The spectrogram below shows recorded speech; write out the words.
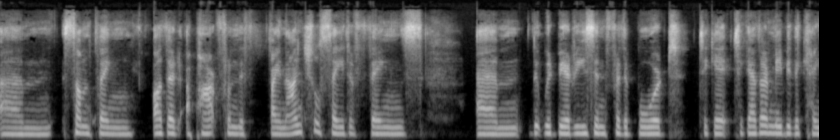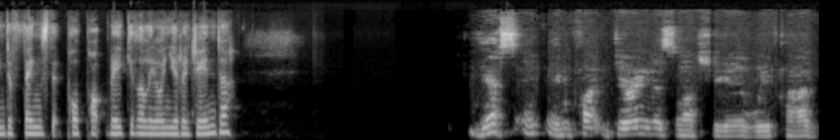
um, something other apart from the financial side of things um, that would be a reason for the board to get together? Maybe the kind of things that pop up regularly on your agenda. Yes, in fact, during this last year, we've had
